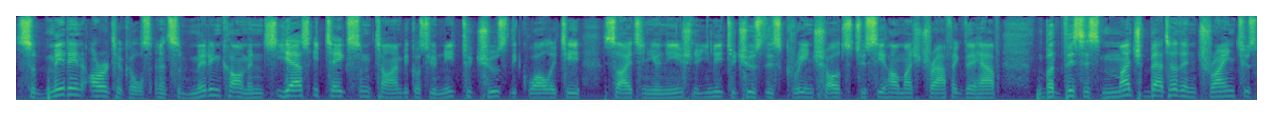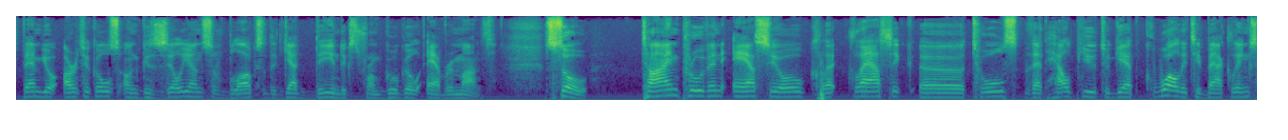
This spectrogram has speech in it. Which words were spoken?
submitting articles and submitting comments, yes, it takes some time because you need to choose the quality sites in your niche. You need to choose the screenshots to see how much traffic they have. But this is much better than trying to spam your articles on gazillions of blogs that get de-indexed from Google every month. So time-proven SEO cl classic uh, tools that help you to get quality backlinks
